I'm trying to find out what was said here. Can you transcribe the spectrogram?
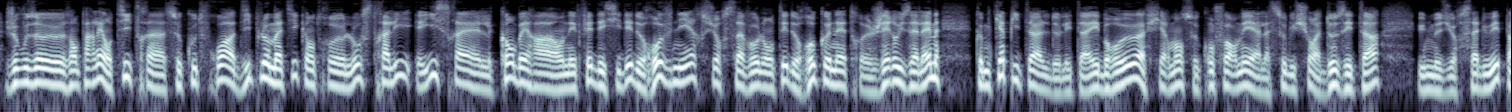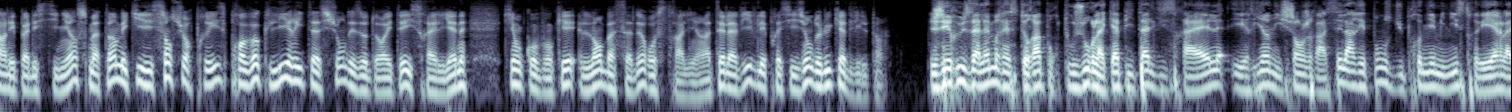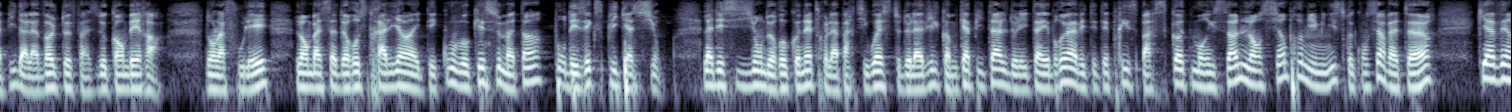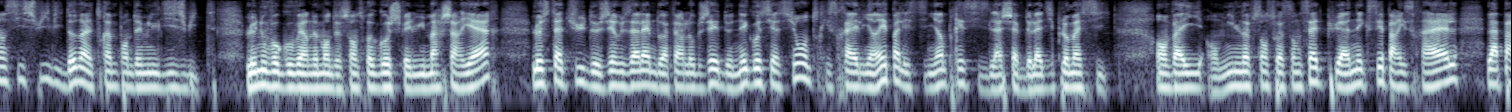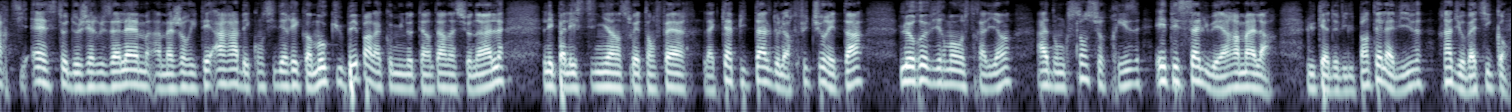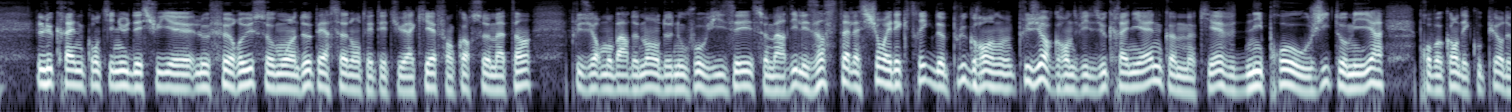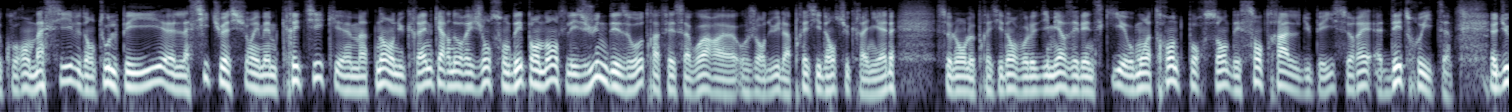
Je vous euh, en parlais en titre, hein, ce coup de froid diplomatique entre l'Australie et Israël. Canberra a en effet décidé de revenir sur sa volonté de reconnaître Jérusalem comme capitale de l'État hébreu, affirmant se conformer à la solution à deux États, une mesure saluée par les Palestiniens ce matin, mais qui, sans surprise, provoque l'irritation des autorités israéliennes qui ont convoqué l'ambassadeur australien. À Tel Aviv, les précisions de Lucas de Villepin. Jérusalem restera pour toujours la capitale d'Israël et rien n'y changera. C'est la réponse du Premier ministre Yair Lapid à la volte-face de Canberra. Dans la foulée, l'ambassadeur australien a été convoqué ce matin pour des explications. La décision de reconnaître la partie ouest de la ville comme capitale de l'État hébreu avait été prise par Scott Morrison, l'ancien Premier ministre conservateur, qui avait ainsi suivi Donald Trump en 2018. Le nouveau gouvernement de centre-gauche fait lui marche arrière. Le statut de Jérusalem doit faire l'objet de négociations entre Israéliens et palestinien, précise la chef de la diplomatie. Envahie en 1967 puis annexée par Israël, la partie est de Jérusalem à majorité arabe est considérée comme occupée par la communauté internationale. Les Palestiniens souhaitent en faire la capitale de leur futur État. Le revirement australien a donc sans surprise été salué à Ramallah. Lucas Deville, Tel Aviv, Radio Vatican. L'Ukraine continue d'essuyer le feu russe. Au moins deux personnes ont été tuées à Kiev encore ce matin. Plusieurs bombardements ont de nouveau visé ce mardi les installations électriques de plusieurs grandes villes ukrainiennes comme Kiev, Dnipro ou Jitomir, provoquant des coupures de courant massives dans tout le pays. La situation est même critique maintenant en Ukraine car nos régions sont dépendantes les unes des autres, a fait savoir euh, aujourd'hui la présidence ukrainienne. Selon le président Volodymyr Zelensky, au moins 30% des centrales du pays seraient détruites.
